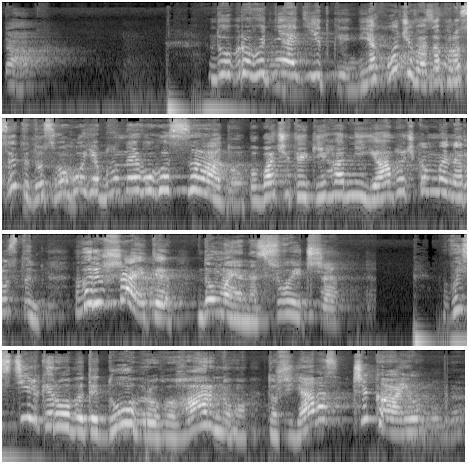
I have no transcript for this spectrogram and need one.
Так, Доброго дня, дітки! Я хочу вас запросити до свого яблуневого саду. Побачите, які гарні яблучка в мене ростуть. Вирушайте до мене швидше. Ви стільки робите доброго, гарного, тож я вас чекаю. добре,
